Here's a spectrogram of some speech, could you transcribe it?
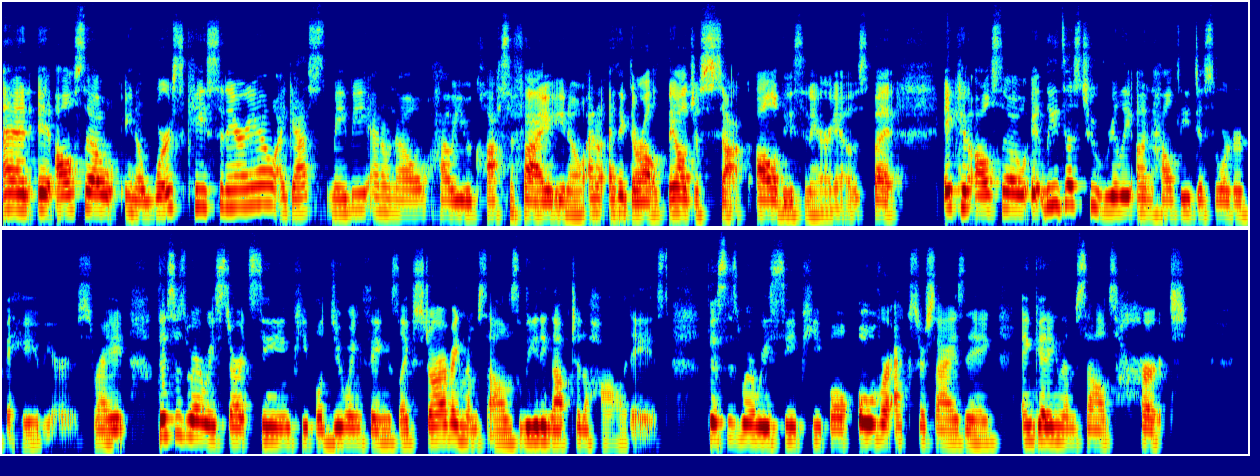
And it also, you know, worst case scenario, I guess maybe I don't know how you would classify, you know, I don't I think they're all they all just suck all of these scenarios, but it can also it leads us to really unhealthy disordered behaviors, right? This is where we start seeing people doing things like starving themselves leading up to the holidays. This is where we see people over exercising and getting themselves hurt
